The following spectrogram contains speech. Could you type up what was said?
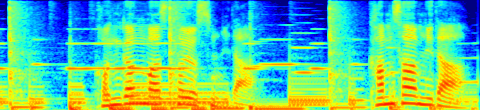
건강 마스터였습니다. 감사합니다.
